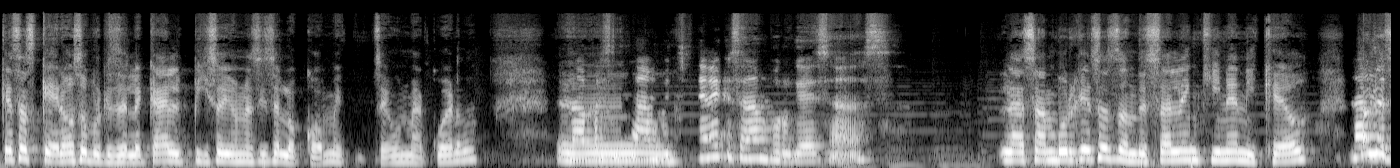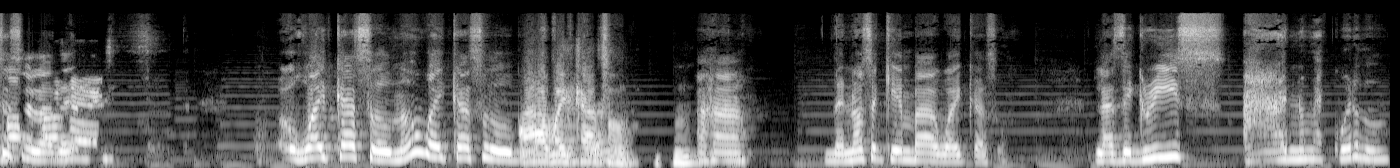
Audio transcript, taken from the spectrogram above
que es asqueroso porque se le cae al piso y aún así se lo come, según me acuerdo. No, pero es Eh, un sándwich, tiene que ser hamburguesas. las hamburguesas donde salen Keenan y Kel. ¿Cuál es esa? La de. White Castle, ¿no? White Castle. Ah, White Castle. Ajá. De no sé quién va a Castle. Las de Grease. Ay, no me acuerdo.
